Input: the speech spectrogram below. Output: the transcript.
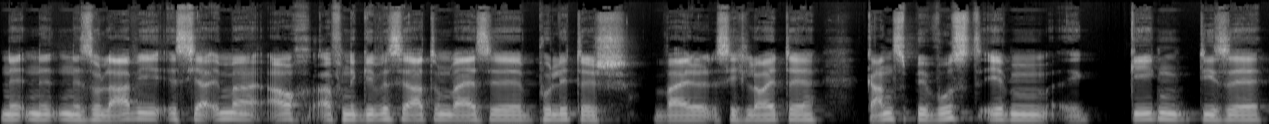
eine, eine, eine Solavi ist ja immer auch auf eine gewisse Art und Weise politisch, weil sich Leute ganz bewusst eben gegen diese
